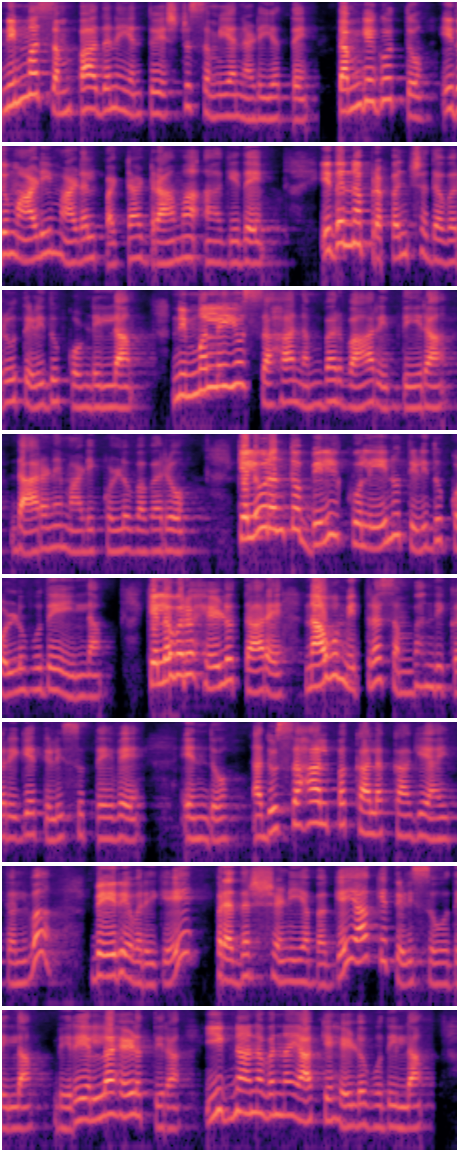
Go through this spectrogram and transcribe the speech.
ನಿಮ್ಮ ಸಂಪಾದನೆಯಂತೂ ಎಷ್ಟು ಸಮಯ ನಡೆಯುತ್ತೆ? ತಮ್ಗೆ ಗೊತ್ತು, ಇದು ಮಾಡಿ ಮಾಡಲ್ಪಟ್ಟ ಡ್ರಾಮಾ ಆಗಿದೆ. ಇದನ್ನ ಪ್ರಪಂಚದವರು ತಿಳಿದುಕೊಂಡಿಲ್ಲ. ನಿಮ್ಮಲ್ಲಿಯೂ ಸಹ ನಂಬರ್ ವಾರ್ ಇದ್ದೀರಾ? ಧಾರಣೆ ಮಾಡಿಕೊಳ್ಳುವವರು. ಕೆಲವರಂತೂ ಬಿಲ್ಕುಲ್ ಏನು ತಿಳಿದುಕೊಳ್ಳುವುದೇ ಇಲ್ಲ. ಕೆಲವರು ಹೇಳುತ್ತಾರೆ, ನಾವು ಮಿತ್ರ ಸಂಬಂಧಿಕರಿಗೆ ತಿಳಿಸುತ್ತೇವೆ ಎಂದು. ಅದು ಸಹ ಅಲ್ಪ ಕಾಲಕ್ಕಾಗಿ ಆಯ್ತಲ್ವಾ? ಬೇರೆಯವರಿಗೆ ಪ್ರದರ್ಶನಿಯ ಬಗ್ಗೆ ಯಾಕೆ ತಿಳಿಸುವುದಿಲ್ಲ? ಬೇರೆ ಎಲ್ಲ ಹೇಳುತ್ತೀರಾ? ಈ ಜ್ಞಾನವನ್ನ ಯಾಕೆ ಹೇಳುವುದಿಲ್ಲ?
